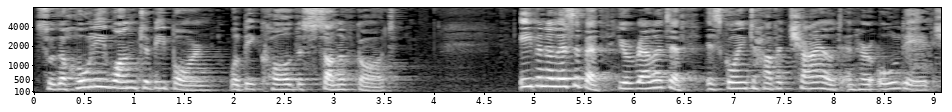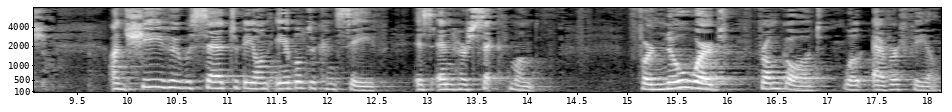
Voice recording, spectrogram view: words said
So the Holy One to be born will be called the Son of God. Even Elizabeth, your relative, is going to have a child in her old age, and she who was said to be unable to conceive is in her sixth month. For no word from God will ever fail.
